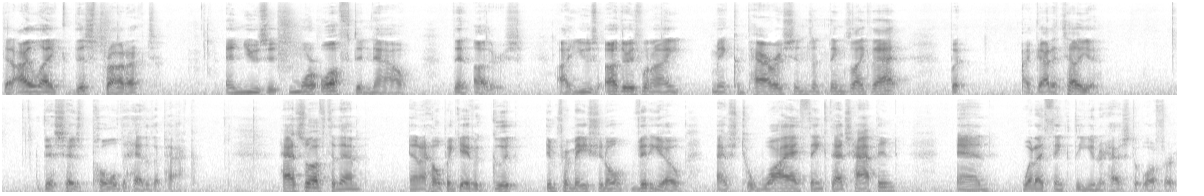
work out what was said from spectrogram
that I like this product and use it more often now than others. I use others when I make comparisons and things like that, but I got to tell you, this has pulled ahead of the pack. Hats off to them, and I hope I gave a good informational video as to why I think that's happened and what I think the unit has to offer.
